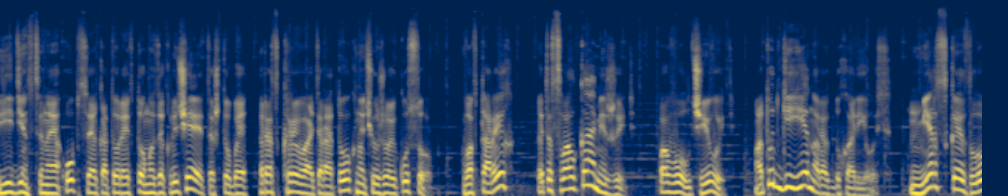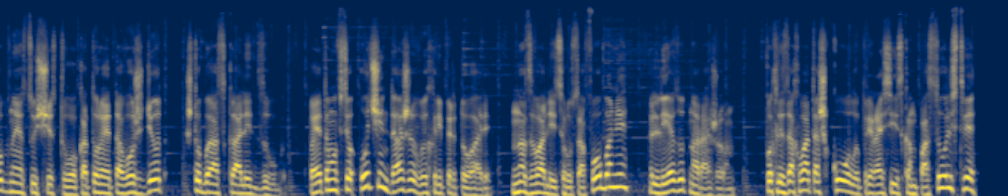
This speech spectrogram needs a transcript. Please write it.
единственная опция которая в том и заключается, чтобы раскрывать роток на чужой кусок. Во-вторых, это с волками жить, по волчьи выть. А тут гиена раздухарилась. Мерзкое злобное существо, которое того ждет, чтобы оскалить зубы. Поэтому все очень даже в их репертуаре. Назвались русофобами, лезут на рожон. После захвата школы при российском посольстве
